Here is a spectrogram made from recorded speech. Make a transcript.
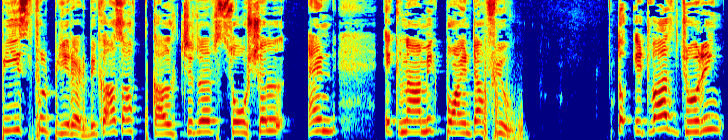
peaceful period because of cultural, social and economic point of view. So it was during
